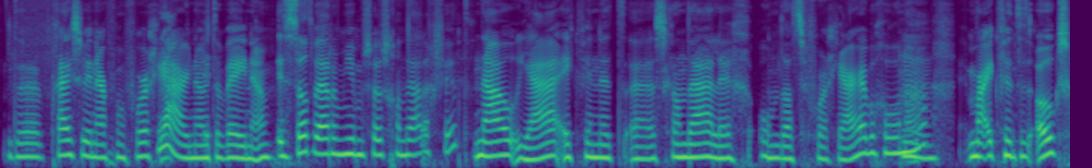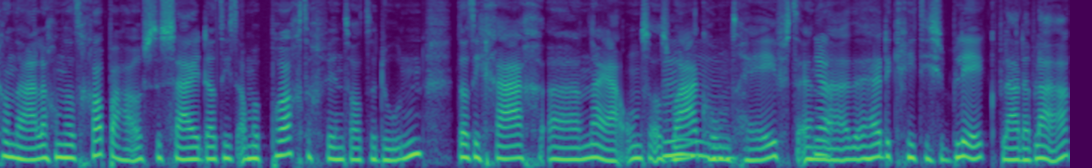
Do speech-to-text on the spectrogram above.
de prijswinnaar van vorig jaar, nota bene. Is dat waarom je hem zo schandalig vindt? Nou ja, ik vind het uh, schandalig omdat ze vorig jaar hebben gewonnen. Mm. Maar ik vind het ook schandalig omdat Grapperhaus dus zei dat hij het allemaal prachtig vindt wat te doen. Dat hij graag uh, nou ja, ons als Mm. waakhond heeft en Ja. eh, de, de kritische blik, bla bla bla.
